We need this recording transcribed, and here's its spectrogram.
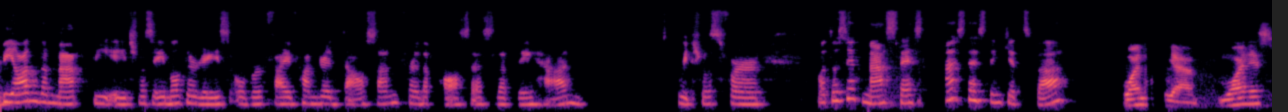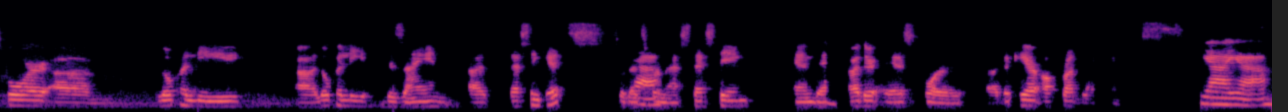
Beyond the Map PH was able to raise over 500,000 for the causes that they had, which was for, what was it, mass test, mass testing kits ba? One, yeah, one is for um, locally, uh, locally designed uh, testing kits. So that's Yeah. for mass testing, and then other is for uh, the care of frontliners. Yeah, yeah.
